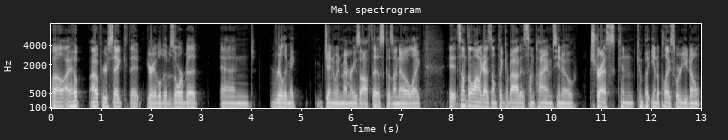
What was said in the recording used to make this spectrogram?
Well, I hope I hope for your sake that you're able to absorb it and really make genuine memories off this because I know like it's something a lot of guys don't think about is sometimes you know stress can can put you in a place where you don't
